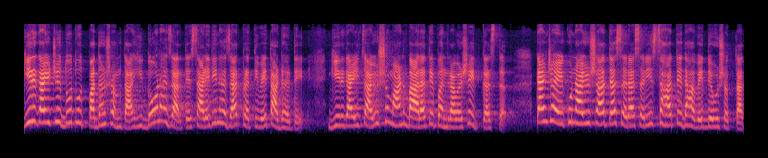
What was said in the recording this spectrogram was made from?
गिरगाईची दूध उत्पादन क्षमता ही दोन हजार ते साडेतीन हजार प्रतिवेत आढळते. गिरगाईचं आयुष्यमान बारा ते पंधरा वर्ष इतकं असतं. त्यांच्या एकूण आयुष्यात त्या सरासरी सहा ते दहा वेद देऊ शकतात.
